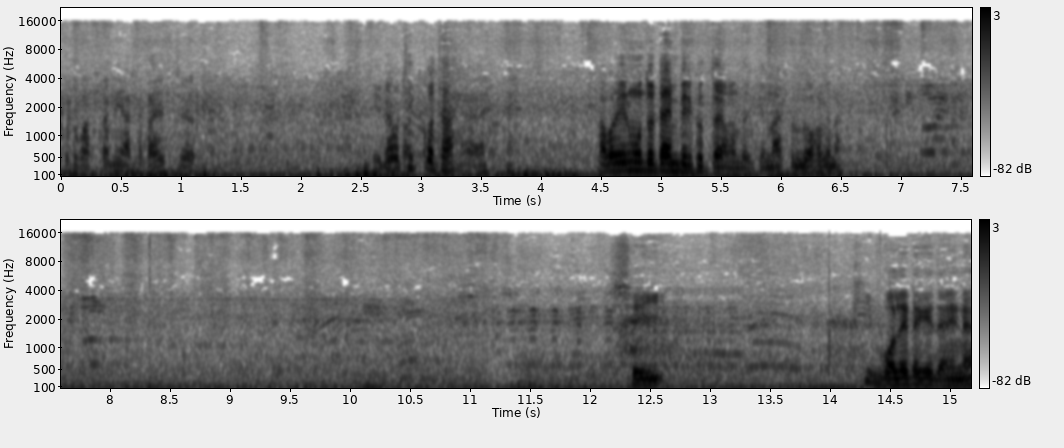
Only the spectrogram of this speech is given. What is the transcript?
ছোট বাচ্চা নিয়ে আসাটা হচ্ছে এটাও ঠিক কথা হ্যাঁ। আবার এর মধ্যে টাইম বের করতে হয় আমাদেরকে না করলেও হবে না সেই কি বলে এটাকে জানি না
